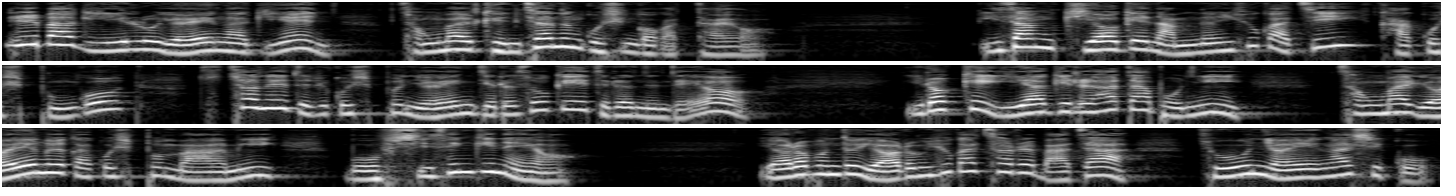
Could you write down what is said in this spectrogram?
1박 2일로 여행하기엔 정말 괜찮은 곳인 것 같아요. 이상 기억에 남는 휴가지, 가고 싶은 곳, 추천해 드리고 싶은 여행지를 소개해 드렸는데요. 이렇게 이야기를 하다 보니 정말 여행을 가고 싶은 마음이 몹시 생기네요. 여러분도 여름 휴가철을 맞아 좋은 여행하시고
